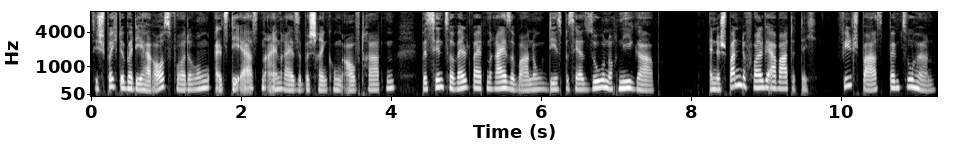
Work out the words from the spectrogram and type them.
Sie spricht über die Herausforderungen, als die ersten Einreisebeschränkungen auftraten, bis hin zur weltweiten Reisewarnung, die es bisher so noch nie gab. Eine spannende Folge erwartet dich. Viel Spaß beim Zuhören.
